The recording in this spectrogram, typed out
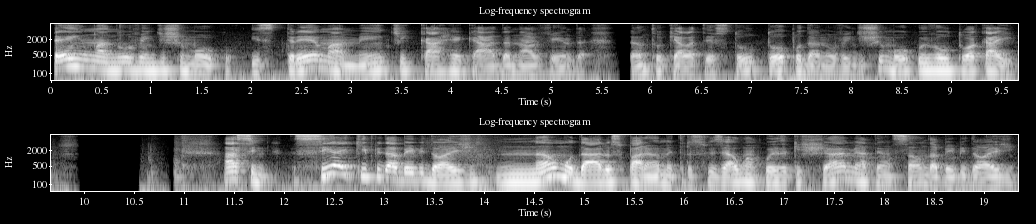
Tem uma nuvem de Shimoku extremamente carregada na venda, tanto que ela testou o topo da nuvem de Shimoku e voltou a cair. Assim, se a equipe da Baby Doge não mudar os parâmetros, fizer alguma coisa que chame a atenção da Baby Doge,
